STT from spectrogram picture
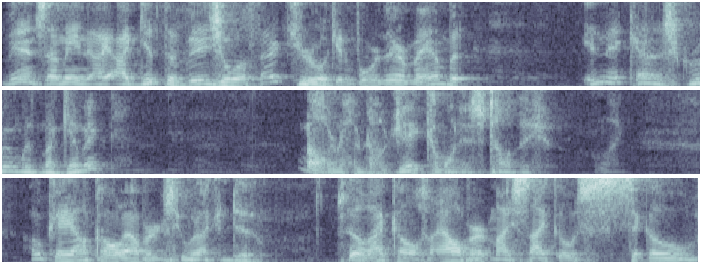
Vince, I mean, I, I get the visual effect you're looking for there, man, but isn't that kind of screwing with my gimmick? No, no, no, Jake, come on, it's television. I'm like, okay, I'll call Albert and see what I can do. So I call Albert, my psycho, sicko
